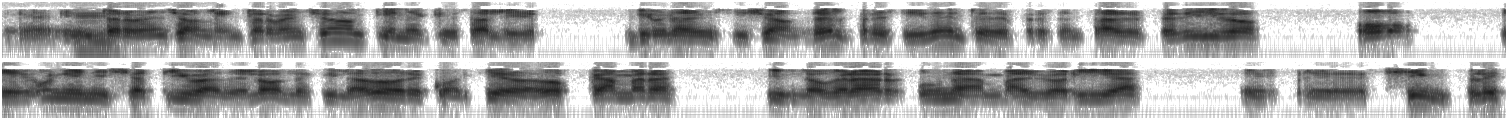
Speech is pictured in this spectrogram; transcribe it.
Eh, mm. intervención. La intervención tiene que salir de una decisión del presidente de presentar el pedido o de una iniciativa de los legisladores, cualquiera de las dos cámaras, y lograr una mayoría este, simple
